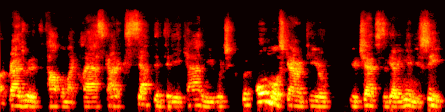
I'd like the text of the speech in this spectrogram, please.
Uh, graduated at the top of my class, got accepted to the academy, which would almost guarantee your your chances of getting in. You see,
